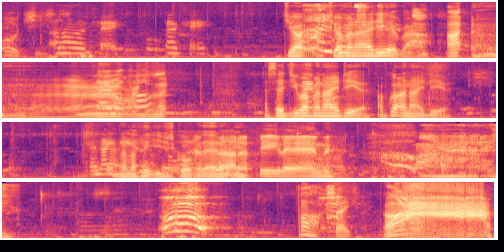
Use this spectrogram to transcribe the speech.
Oh jeez. Oh, okay. Okay. Do you, do you have an idea, do Ram? I. what, I said, do you you have an idea? I've got an idea. An Okay. And then I think you just go over there, Got don't a feeling. Oh! Fuck's sake. Ah!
